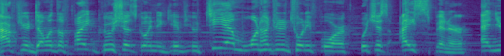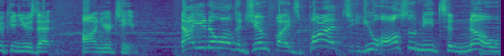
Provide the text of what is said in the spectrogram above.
After you're done with the fight, Grusha is going to give you TM 124, which is Ice Spinner, and you can use that on your team. Now you know all the gym fights, but you also need to know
